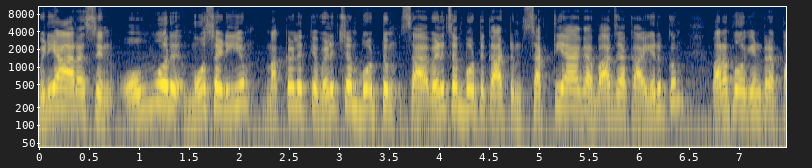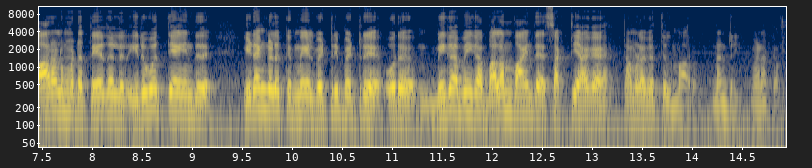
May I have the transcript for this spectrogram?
விடியா அரசின் ஒவ்வொரு மோசடியும் மக்களுக்கு வெளிச்சம் போட்டும் ச வெளிச்சம் போட்டு காட்டும் சக்தியாக பாஜக இருக்கும். வரப்போகின்ற பாராளுமன்ற தேர்தலில் இருபத்தி ஐந்து இடங்களுக்கு மேல் வெற்றி பெற்று ஒரு மிக மிக பலம் வாய்ந்த சக்தியாக தமிழகத்தில் மாறும். நன்றி. வணக்கம்.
